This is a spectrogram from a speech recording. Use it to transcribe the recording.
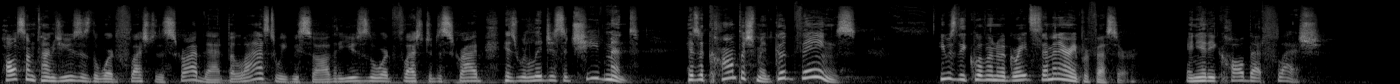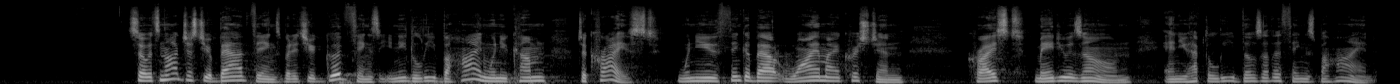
Paul sometimes uses the word flesh to describe that, but last week we saw that he uses the word flesh to describe his religious achievement, his accomplishment, good things. He was the equivalent of a great seminary professor, and yet he called that flesh. So it's not just your bad things, but it's your good things that you need to leave behind when you come to Christ. When you think about why am I a Christian, Christ made you his own, and you have to leave those other things behind.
